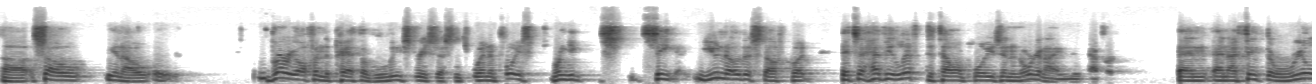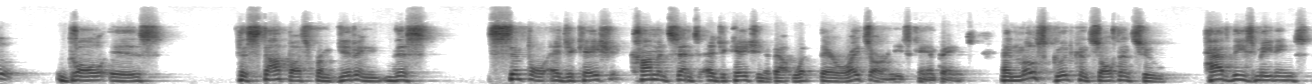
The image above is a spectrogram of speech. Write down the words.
Uh, so, you know, very often the path of least resistance when employees, when you see, you know this stuff, but it's a heavy lift to tell employees in an organizing effort. And, and I think the real goal is to stop us from giving this simple education, common sense education about what their rights are in these campaigns. And most good consultants who have these meetings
